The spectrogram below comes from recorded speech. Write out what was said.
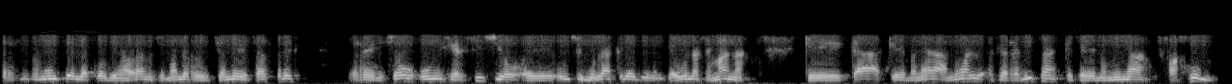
precisamente, la Coordinadora Nacional de Reducción de Desastres realizó un ejercicio, eh, un simulacro durante una semana que, cada, que de manera anual se realiza, que se denomina FAJUM,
